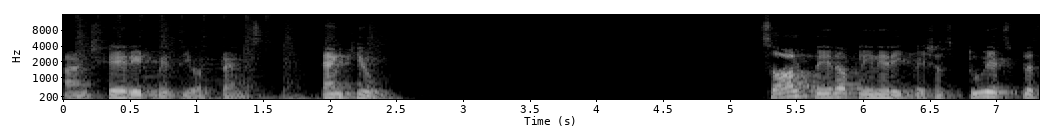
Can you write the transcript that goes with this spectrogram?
and share it with your friends. Thank you. Solve pair of linear equations 2x plus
